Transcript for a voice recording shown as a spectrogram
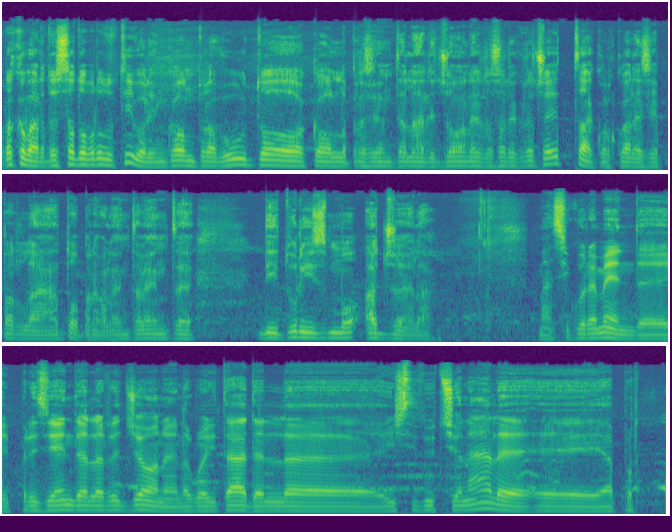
Rocco Pardo, è stato produttivo l'incontro avuto col Presidente della Regione Rosario Crocetta, col quale si è parlato prevalentemente di turismo a Gela. Ma sicuramente il Presidente della Regione, la qualità del, eh, istituzionale, eh, ha portato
